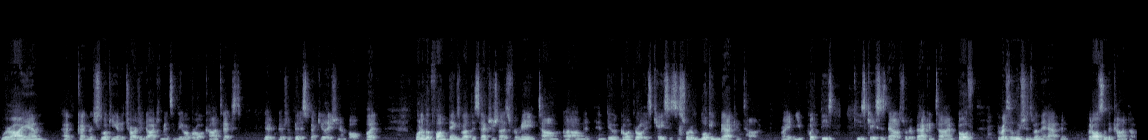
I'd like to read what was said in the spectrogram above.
where I am just looking at the charging documents and the overall context, there, there's a bit of speculation involved. But one of the fun things about this exercise for me, Tom, um, and, and going through all these cases is sort of looking back in time, right? You put these these cases now sort of back in time, both the resolutions when they happen, but also the conduct.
